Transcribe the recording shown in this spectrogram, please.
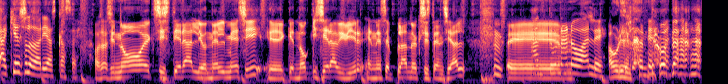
¿a quién se lo darías, Case? O sea, si no existiera Lionel Messi, eh, que no quisiera vivir en ese plano existencial. eh, Antuna no vale. Auriel Antuna.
